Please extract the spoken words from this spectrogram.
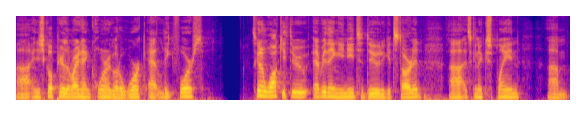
uh, and you just go up here in the right hand corner, go to Work at LeapForce. It's going to walk you through everything you need to do to get started. Uh, it's going to explain um,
